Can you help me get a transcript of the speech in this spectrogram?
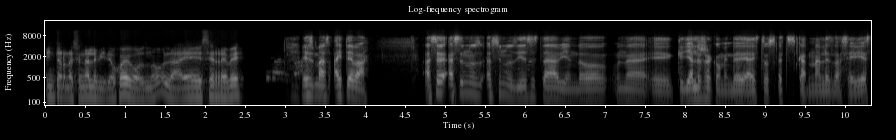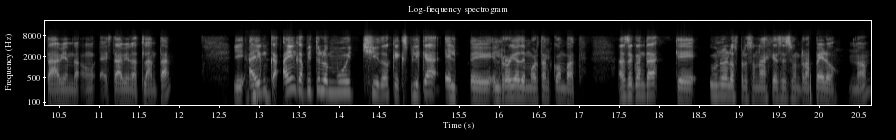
internacional de videojuegos, ¿no? La ESRB. Es más, ahí te va. Hace, hace, unos, hace unos días estaba viendo una eh, que ya les recomendé a estos, estos carnales la serie. Estaba viendo, estaba viendo Atlanta. Y hay un, hay un capítulo muy chido que explica el, eh, el, rollo de Mortal Kombat. Haz de cuenta que uno de los personajes es un rapero, ¿no?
